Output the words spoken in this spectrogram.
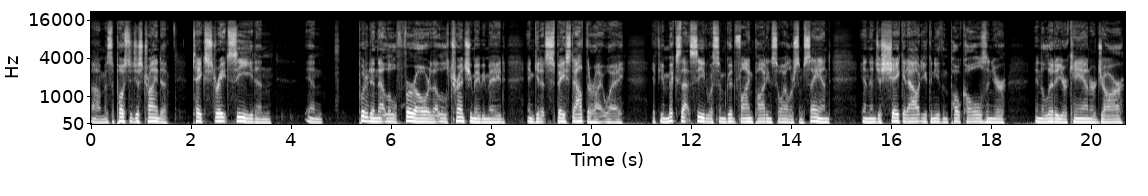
um, as opposed to just trying to take straight seed and and put it in that little furrow or that little trench you maybe made and get it spaced out the right way. If you mix that seed with some good fine potting soil or some sand, and then just shake it out, you can even poke holes in your in the lid of your can or jar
